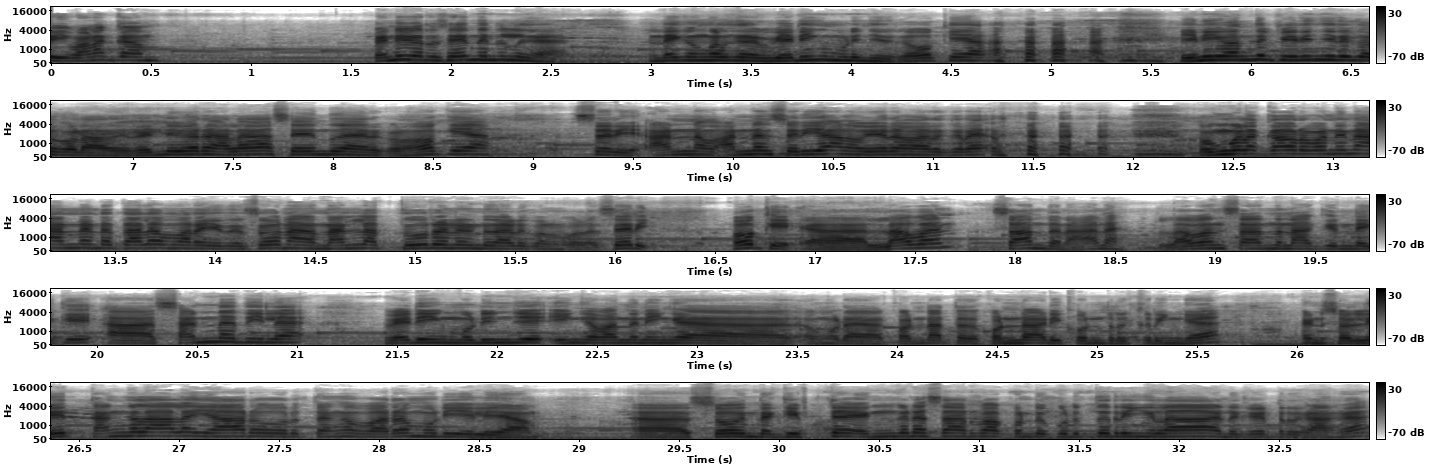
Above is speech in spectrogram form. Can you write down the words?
சரி வணக்கம். ரெண்டு பேரும் சேர்ந்து நில்லுங்க. இன்னைக்கு உங்களுக்கு வெட்டிங் முடிஞ்சிருக்கு ஓகேயா இனி வந்து பிரிஞ்சிருக்கக்கூடாது ரெண்டு பேரும் அழகாக சேர்ந்து தான் இருக்கணும் ஓகேயா சரி அண்ணன் அண்ணன் சரியான உயரமாக இருக்கிறார். உங்களை கவர் பண்ணினா அண்ணன் தலை மறையுது. ஸோ நான் நல்லா தூரம் நின்று தான் எடுக்கணும் போல. சரி ஓகே லவன் சாந்தனா அண்ணே? லவன் சாந்தனாக்கு இன்றைக்கி சன்னதியில் வெட்டிங் முடிஞ்சு இங்கே வந்து நீங்கள் உங்களோட கொண்டாட்ட கொண்டாடி கொண்டிருக்கிறீங்க அப்படின்னு சொல்லி தங்களால் யாரோ ஒருத்தங்க வர முடியலையாம். ஸோ இந்த கிஃப்ட்டை எங்கட சார்பாக கொண்டு கொடுத்துட்றீங்களான்னு கேட்டிருக்காங்க.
